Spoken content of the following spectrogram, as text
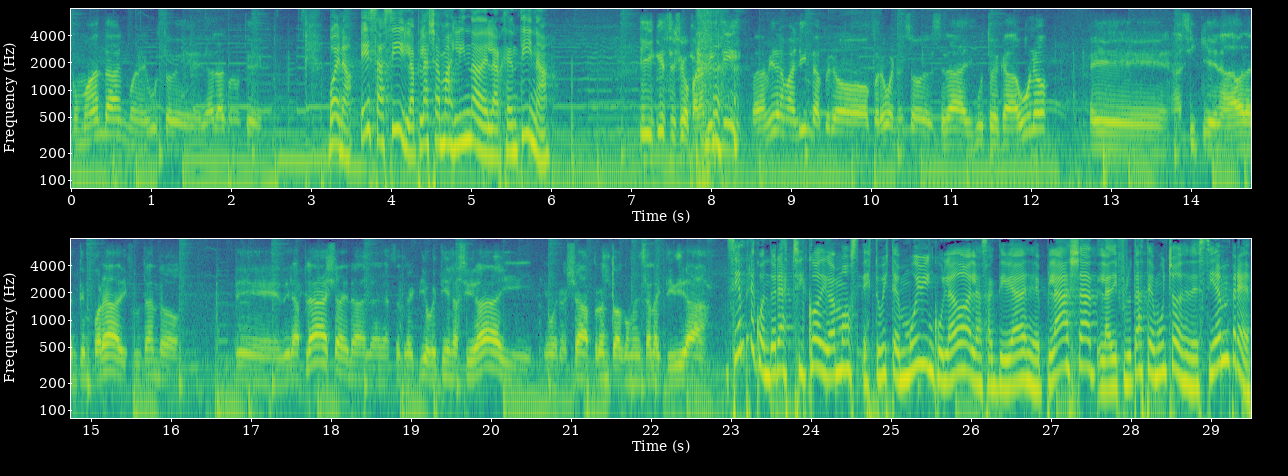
¿Cómo andan? Bueno, el gusto de, de hablar con ustedes. Bueno, es así, la playa más linda de la Argentina. Y qué sé yo, para mí sí, para mí era más linda, pero, pero bueno, eso será el gusto de cada uno. Eh, así que nada, ahora en temporada disfrutando de, de la playa, de, la, la- los atractivos que tiene la ciudad y, y bueno, ya pronto a comenzar la actividad. Siempre cuando eras chico, digamos, estuviste muy vinculado a las actividades de playa, ¿la disfrutaste mucho desde siempre?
